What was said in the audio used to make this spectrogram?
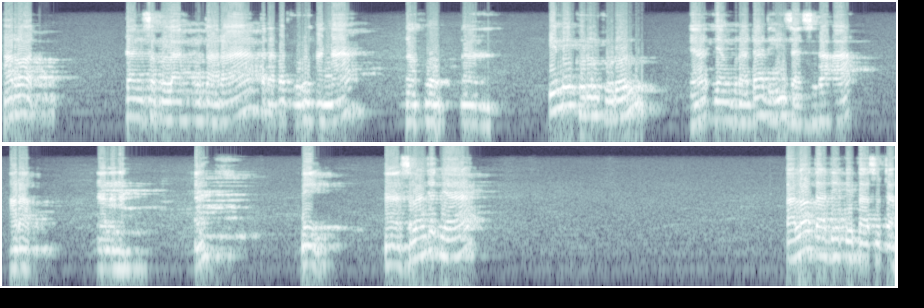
Harod dan sebelah utara terdapat gurun Ana. Nah, ini gurun-gurun ya yang berada di Jazirah Arab. Nah, nah, nah. Ya. Nih. Nah, selanjutnya kalau tadi kita sudah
